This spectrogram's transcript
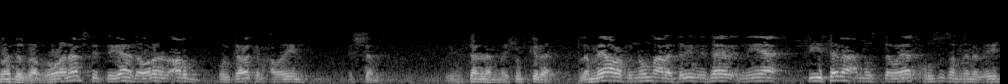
نواة الذرة. هو نفس اتجاه دوران الأرض والكواكب حوالين الشمس. الإنسان لما يشوف كده لما يعرف إن هم على سبيل المثال إن هي في سبع مستويات خصوصا من الإيه؟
